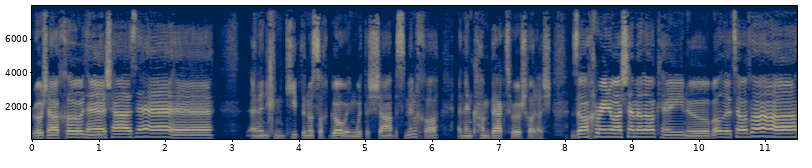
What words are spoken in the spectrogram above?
Rosh HaChodesh Hazeh and then you can keep the nusach going with the Shabbos Mincha, and then come back to Rosh Chodesh. Zacharenu Hashem Elokeinu Boletova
